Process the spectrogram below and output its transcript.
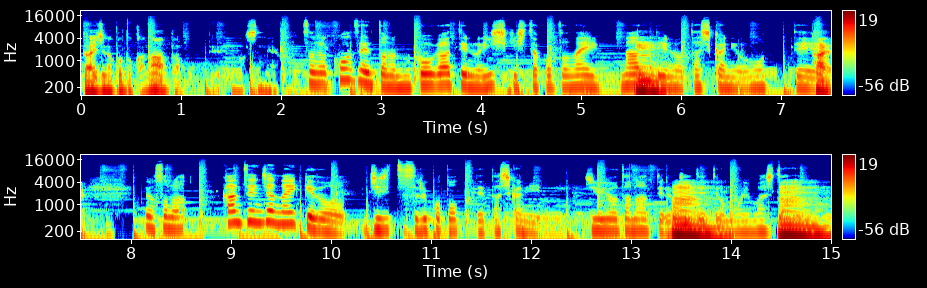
大事なことかなとは思っていますね。そのコンセントの向こう側っていうのを意識したことないなっていうのは確かに思って、はい、でもその完全じゃないけど自立することって確かに重要だなっていうのを聞いてて思いました。ね。うん、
